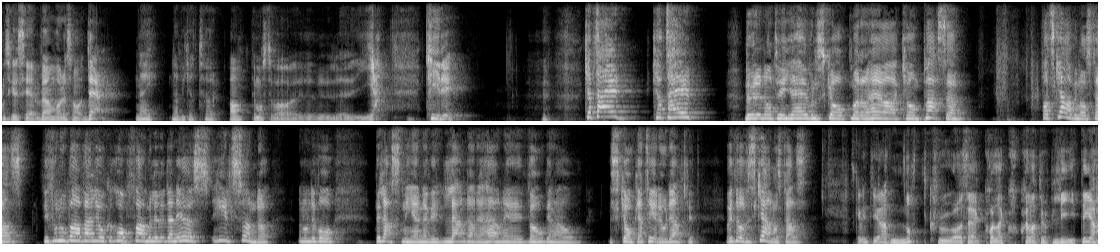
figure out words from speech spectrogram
nu ska vi se, vem var det som var... Där! Nej, navigatör. Ja, det måste vara... eh, ja! Kiri! Kapten! Kapten! Nu är det någonting djävulskap med den här kompassen. Vart ska vi någonstans? Vi får nog bara välja att åka rakt fram, eller den är helt sönder. Men om det var belastningen när vi landade här nere i vågorna och skakade till det ordentligt. Jag vet inte var vi ska någonstans. Ska vi inte göra att något crew har så här, kollat, kollat upp lite grann?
